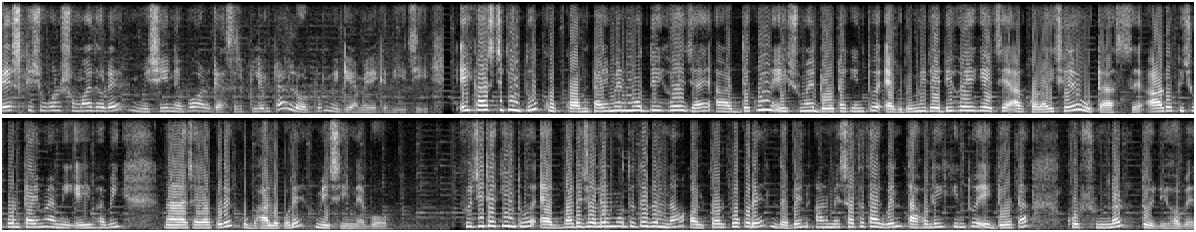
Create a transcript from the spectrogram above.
বেশ কিছুক্ষণ সময় ধরে মিশিয়ে নেব আর গ্যাসের ফ্লেমটা লো টু মিডিয়ামে রেখে দিয়েছি। এই কাজটি কিন্তু খুব কম টাইমের মধ্যেই হয়ে যায়। আর দেখুন, এই সময় ডোটা কিন্তু একদমই রেডি হয়ে গিয়েছে আর কড়াই ছেড়ে উঠে আসছে। আরও কিছুক্ষণ টাইমে আমি এইভাবেই নাড়াচাড়া করে খুব ভালো করে মিশিয়ে নেব। সুজিটা কিন্তু একবারে জলের মধ্যে দেবেন না, অল্প অল্প করে দেবেন আর মেশাতে থাকবেন, তাহলেই কিন্তু এই ডোটা খুব সুন্দর তৈরি হবে।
